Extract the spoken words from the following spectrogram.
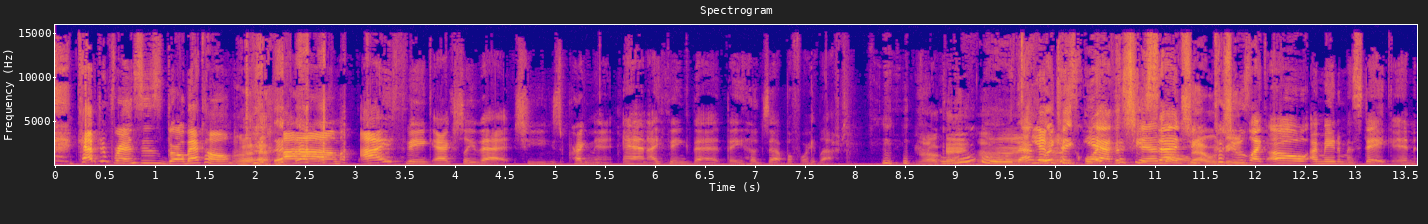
Captain Francis, girl back home. um, I think actually that she's pregnant, and I think that they hooked up before he left. Okay. Ooh, all right. that Yeah, would be because quite yeah, the because she said scandal. she That would because she be. was like, "Oh, I made a mistake," and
